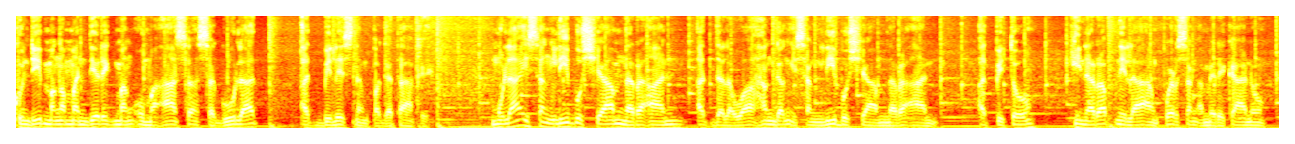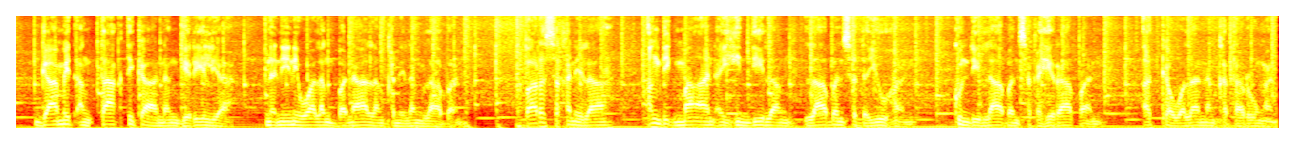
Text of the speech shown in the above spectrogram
kundi mga mandirigmang umaasa sa gulat at bilis ng pag-atake. Mula isang libo siyam na raan at dalawa hanggang isang libo siyam na raan at pito, hinarap nila ang puwersang Amerikano gamit ang taktika ng gerilya, naniniwalang banal ang kanilang laban. Para sa kanila, ang digmaan ay hindi lang laban sa dayuhan, kundi laban sa kahirapan at kawalan ng katarungan.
